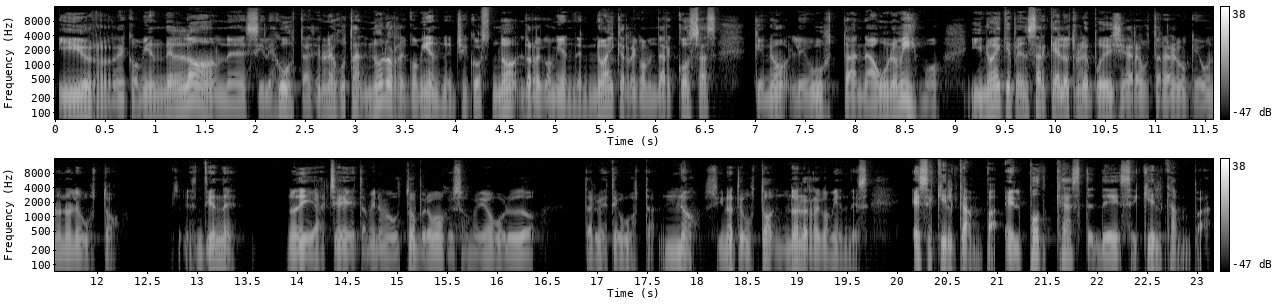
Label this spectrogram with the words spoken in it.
y recomiéndenlo eh, si les gusta. Si no les gusta, no lo recomienden, chicos, no lo recomienden. No hay que recomendar cosas que no le gustan a uno mismo. Y no hay que pensar que al otro le puede llegar a gustar algo que a uno no le gustó. ¿Se entiende? No diga, che, esta a mí no me gustó, pero vos que sos medio boludo, tal vez te gusta. No, si no te gustó, no lo recomiendes. Ezequiel Campa, el podcast de Ezequiel Campa.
